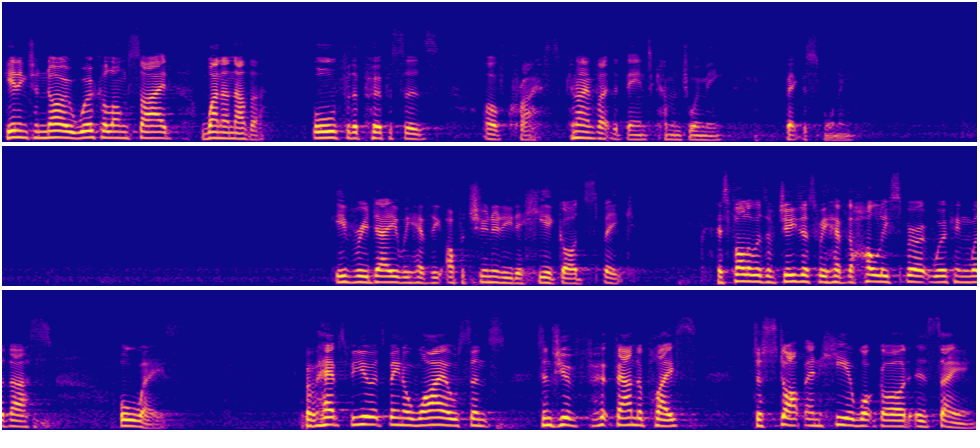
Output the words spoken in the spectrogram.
getting to know, work alongside one another, all for the purposes of Christ. Can I invite the band to come and join me? back this morning. Every day we have the opportunity to hear God speak. As followers of Jesus, we have the Holy Spirit working with us always. But perhaps for you, it's been a while since, since you've found a place to stop and hear what God is saying.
